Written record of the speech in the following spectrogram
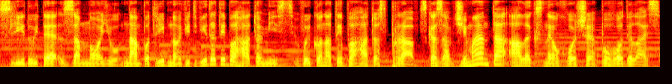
Слідуйте за мною. Нам потрібно відвідати багато місць, виконати багато справ, сказав Джімен, та Алекс неохоче погодилась.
